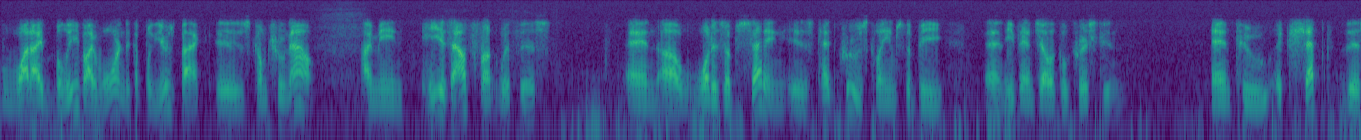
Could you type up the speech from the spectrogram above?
what I believe I warned a couple of years back is come true now. I mean, he is out front with this, and uh, what is upsetting is Ted Cruz claims to be an evangelical Christian, and to accept this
